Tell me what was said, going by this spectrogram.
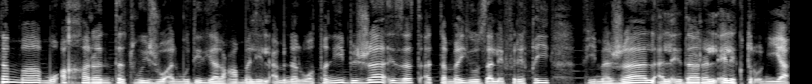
تم مؤخرا تتويج المديرية العامة للأمن الوطني بجائزة التميز الإفريقي في مجال الإدارة الإلكترونية.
